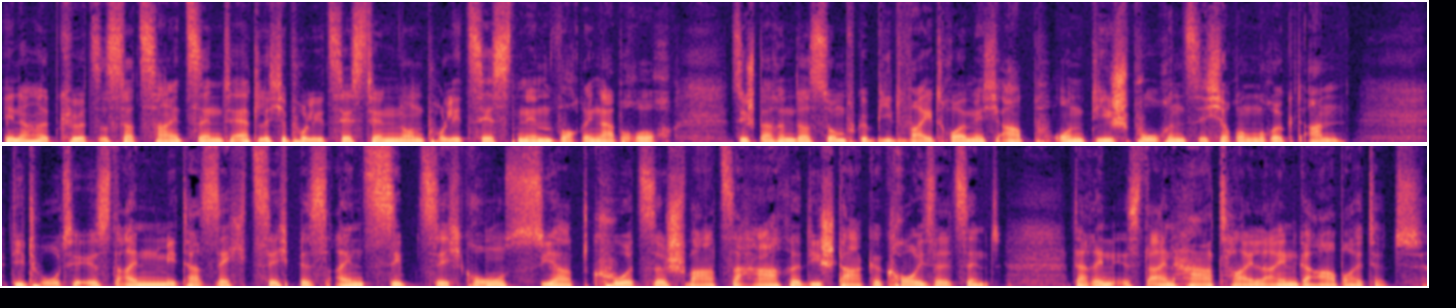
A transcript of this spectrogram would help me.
Innerhalb kürzester Zeit sind etliche Polizistinnen und Polizisten im Worringer Bruch. Sie sperren das Sumpfgebiet weiträumig ab und die Spurensicherung rückt an. Die Tote ist 1,60 Meter bis 1,70 groß. Sie hat kurze schwarze Haare, die stark gekräuselt sind. Darin ist ein Haarteil eingearbeitet.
